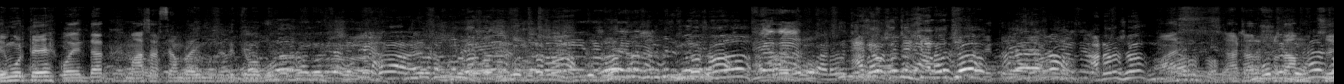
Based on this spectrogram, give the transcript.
এই মুহূর্তে কয়েক দাগ মাছ আসছে আমরা এই মুহূর্তে দেখতে পাবো। আঠারোশো। আঠারোশো দাম হচ্ছে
